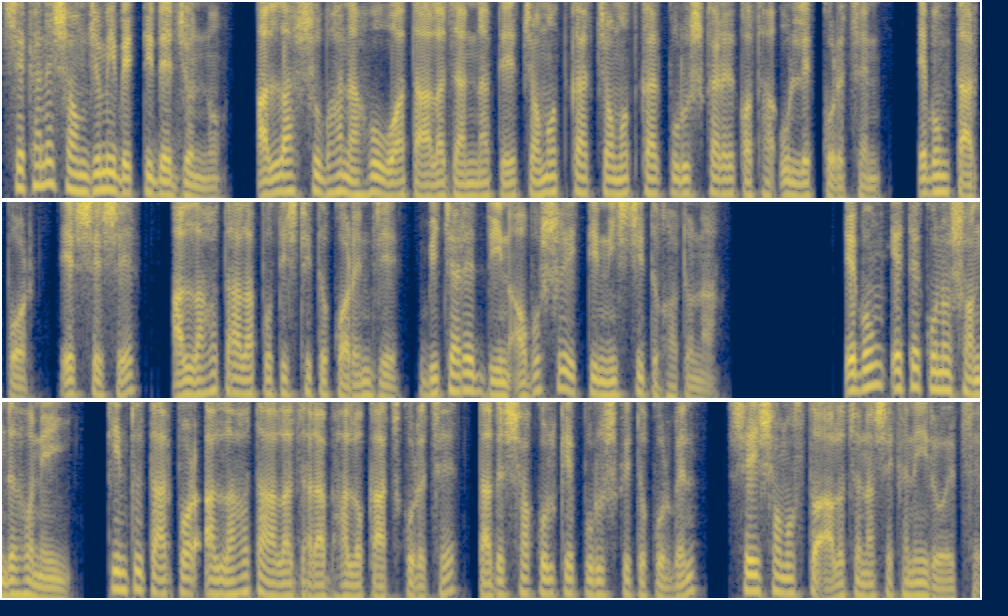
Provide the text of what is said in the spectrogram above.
সেখানে সংযমী ব্যক্তিদের জন্য আল্লাহ সুবহানাহু ওয়া তাআলা জান্নাতে চমৎকার চমৎকার পুরস্কারের কথা উল্লেখ করেছেন এবং তারপর এর শেষে আল্লাহ তাআলা প্রতিষ্ঠিত করেন যে বিচারের দিন অবশ্যই একটি নিশ্চিত ঘটনা। এবং এতে কোনো সন্দেহ নেই, কিন্তু তারপর আল্লাহ তাআলা যারা ভালো কাজ করেছে, তাদের সকলকে পুরস্কৃত করবেন, সেই সমস্ত আলোচনা সেখানেই রয়েছে।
